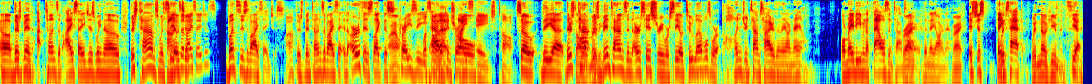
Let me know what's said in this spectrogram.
Uh, there's been uh, tons of ice ages. We know there's times when Tons CO2 of ice ages. bunches of ice ages. Wow. There's been tons of ice. The Earth is like this Wow. crazy What's all out that of control ice age talk? so the uh, there's Saw that time, there's movie. been times in the Earth's history where CO two levels were hundred times higher than they are now, or maybe even a thousand times Right. higher than they are now. Right. It's just things With- happen. with no humans. Yeah,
